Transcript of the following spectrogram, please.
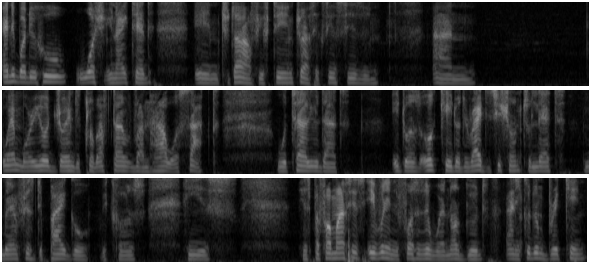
anybody who watched United in 2015 2016 season and when Mourinho joined the club after Van Gaal was sacked, will tell you that it was okay, it was the right decision to let Memphis Depay go because his his performances, even in the first season, were not good, and he couldn't break in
